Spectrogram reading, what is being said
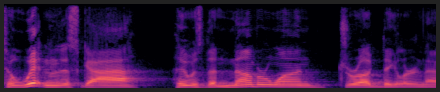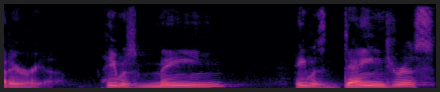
to witness this guy who was the number one drug dealer in that area. He was mean, he was dangerous,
